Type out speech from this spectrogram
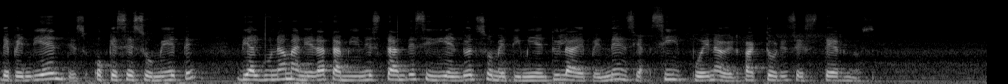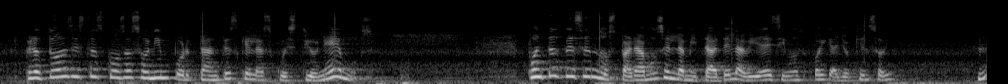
dependientes o que se someten, de alguna manera también están decidiendo el sometimiento y la dependencia. Sí, pueden haber factores externos. Pero todas estas cosas son importantes que las cuestionemos. ¿Cuántas veces nos paramos en la mitad de la vida y decimos, oiga, ¿yo quién soy? ¿Mm?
